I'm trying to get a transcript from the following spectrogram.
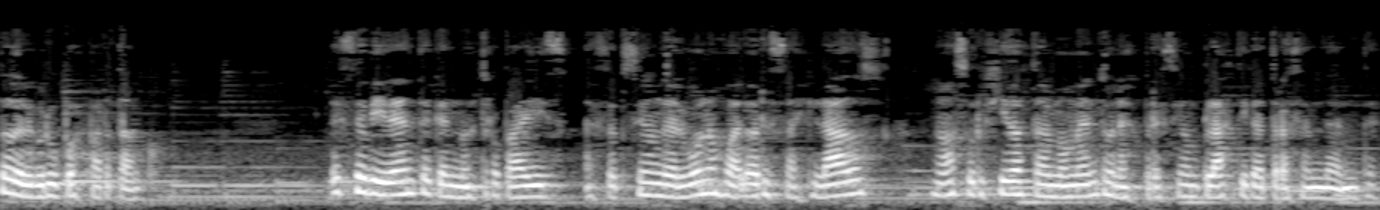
Del Grupo Espartaco. Es evidente que en nuestro país, a excepción de algunos valores aislados, no ha surgido hasta el momento una expresión plástica trascendente,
